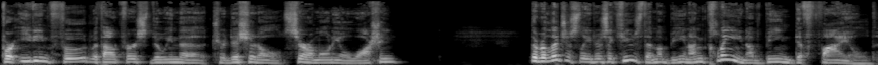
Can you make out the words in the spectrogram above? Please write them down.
for eating food without first doing the traditional ceremonial washing? The religious leaders accused them of being unclean, of being defiled.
